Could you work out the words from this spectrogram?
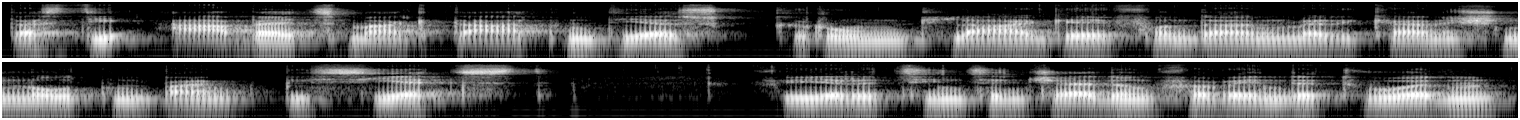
dass die Arbeitsmarktdaten, die als Grundlage von der amerikanischen Notenbank bis jetzt für ihre Zinsentscheidung verwendet wurden,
